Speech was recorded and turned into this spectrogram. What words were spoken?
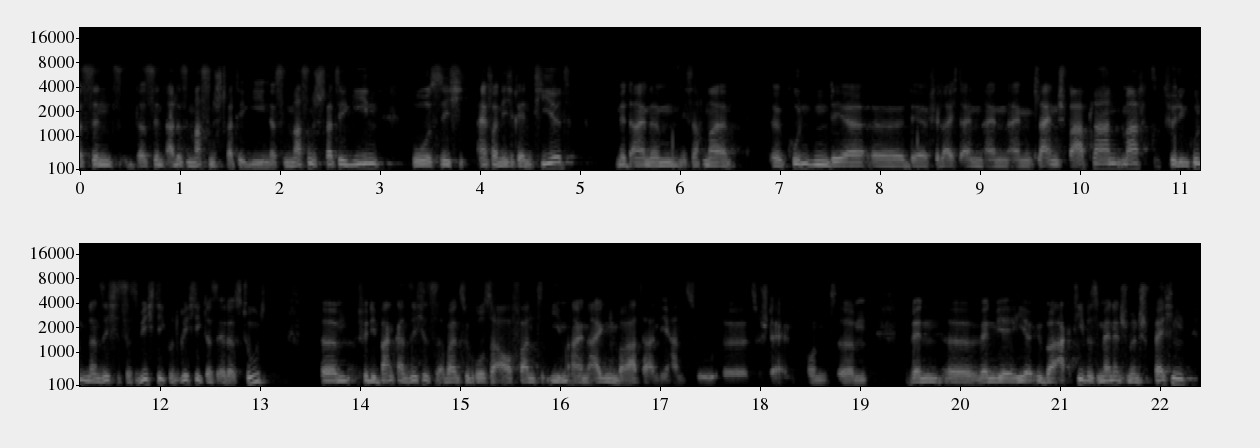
Das sind, das sind alles Massenstrategien. Das sind Massenstrategien, wo es sich einfach nicht rentiert, mit einem, ich sag mal, äh, Kunden, der, äh, der vielleicht einen, einen, einen kleinen Sparplan macht. Für den Kunden an sich ist das wichtig und richtig, dass er das tut. Ähm, für die Bank an sich ist es aber ein zu großer Aufwand, ihm einen eigenen Berater an die Hand zu, äh, zu stellen. Und ähm, wenn, äh, wenn wir hier über aktives Management sprechen,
